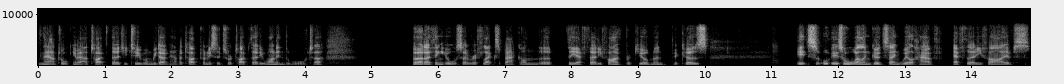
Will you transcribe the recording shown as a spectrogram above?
now talking about a Type 32 when we don't have a Type 26 or a Type 31 in the water. But I think it also reflects back on the, the F-35 procurement because it's it's all well and good saying we'll have F-35s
